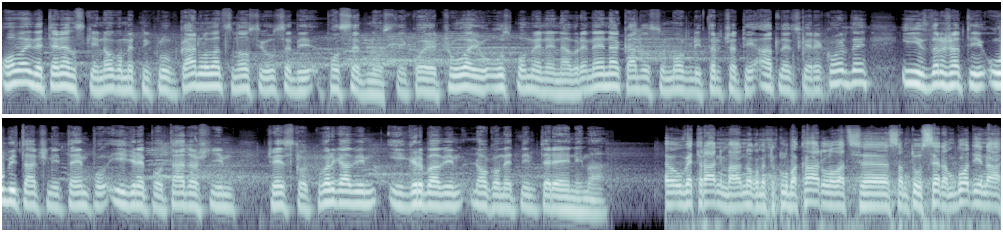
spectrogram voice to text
Ovaj veteranski nogometni klub Karlovac nosi u sebi posebnosti koje čuvaju uspomene na vremena kada su mogli trčati atletske rekorde i izdržati ubitačni tempo igre po tadašnjim, često kvrgavim i grbavim nogometnim terenima. U veteranima nogometnog kluba Karlovac e, sam tu sedam godina,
